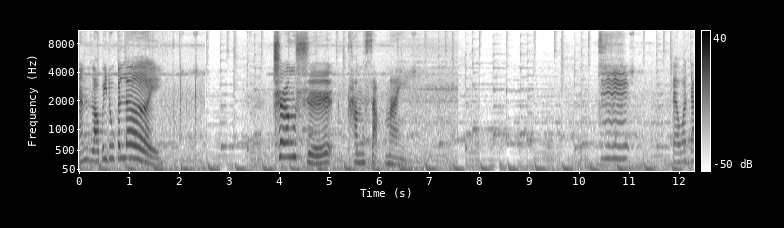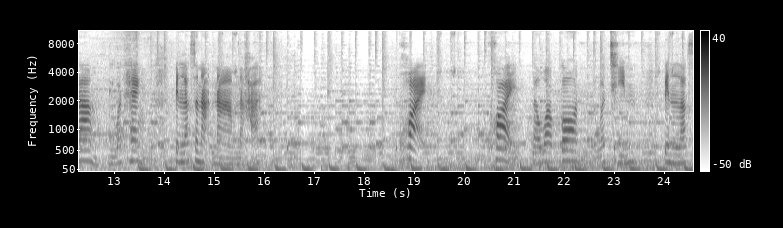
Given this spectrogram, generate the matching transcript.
นั้น เราไปดูกันเลยเชิงสือคำศัพท์ใหม่จื้อแปลว่าด้ามหรือว่าแท่ง เป็นลักษณะนามนะคะควายควายแปลว่าก้อนหรือว่าชิ้น เป็นลักษ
